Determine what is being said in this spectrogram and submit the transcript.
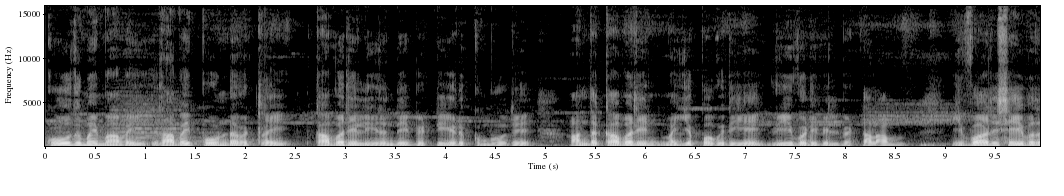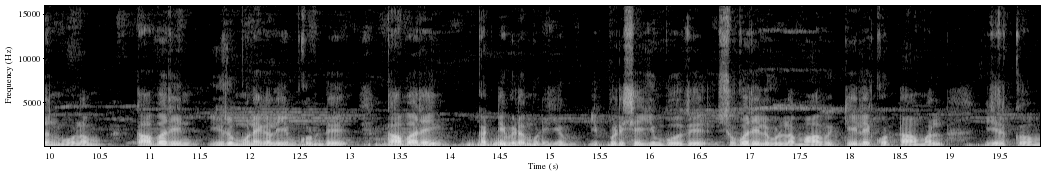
கோதுமை மாவை ரவை போன்றவற்றை கவரில் இருந்து வெட்டி எடுக்கும்போது அந்த கவரின் மையப்பகுதியை வி வடிவில் வெட்டலாம். இவ்வாறு செய்வதன் மூலம் கவரின் இரு முனைகளையும் கொண்டு கவரை கட்டிவிட முடியும். இப்படி செய்யும்போது சுவரில் உள்ள மாவு கீழே கொட்டாமல் இருக்கும்.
